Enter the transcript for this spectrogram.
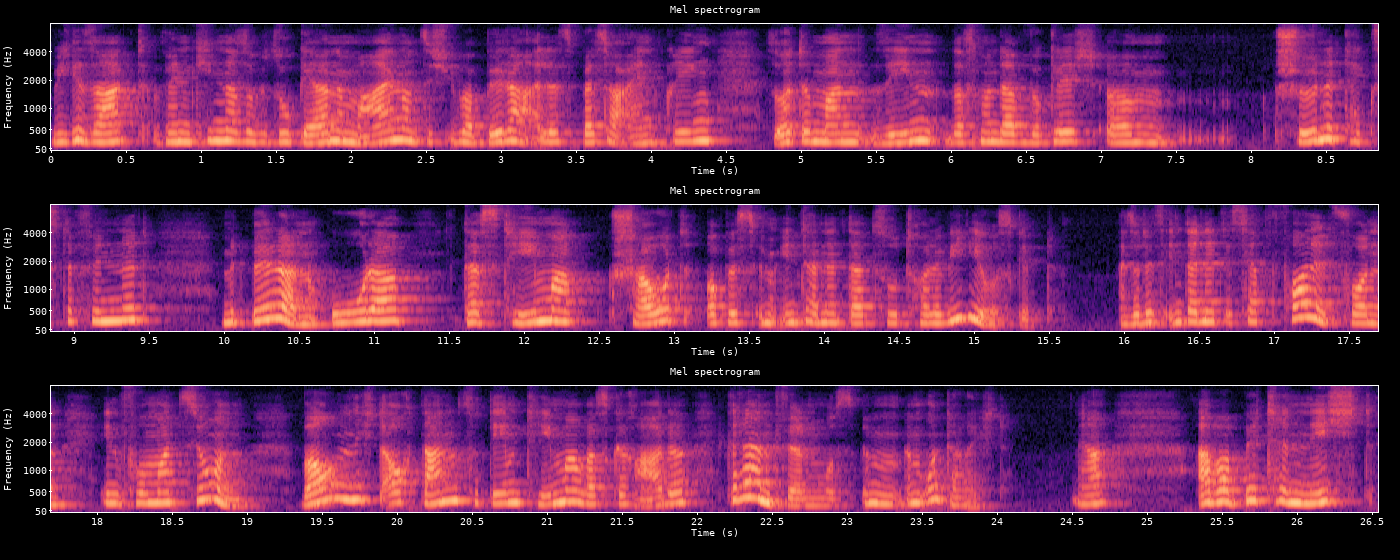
wie gesagt, wenn Kinder sowieso gerne malen und sich über Bilder alles besser einprägen, sollte man sehen, dass man da wirklich ähm, schöne Texte findet mit Bildern. Oder das Thema schaut, ob es im Internet dazu tolle Videos gibt. Also das Internet ist ja voll von Informationen. Warum nicht auch dann zu dem Thema, was gerade gelernt werden muss im, im Unterricht? Ja? Aber bitte nicht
